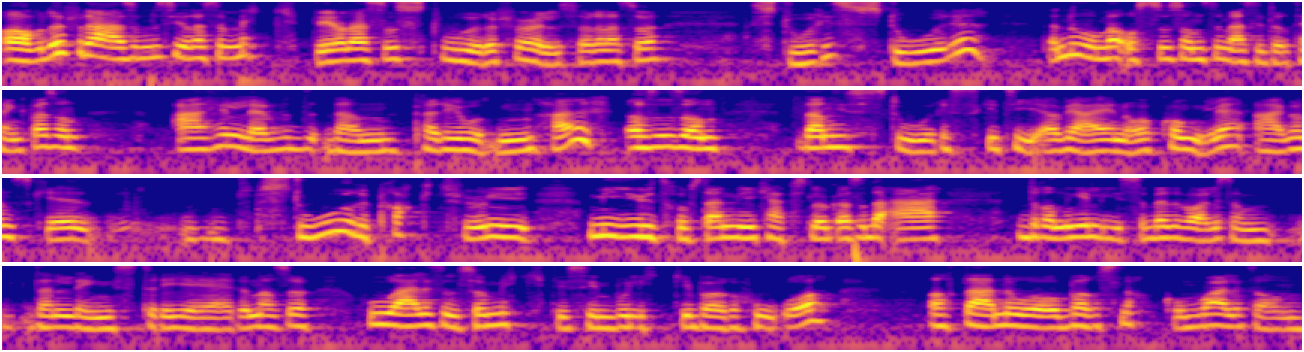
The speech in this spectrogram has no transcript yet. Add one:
av det. For det er som du sier, det er så mektig, og det er så store følelser, og det er så stor historie. Det er noe med også sånn som jeg sitter og tenker på, er sånn Jeg har levd den perioden her. Altså sånn Den historiske tida vi er i nå, kongelig, er ganske stor, praktfull, mye utropstegn, mye capslock. Altså det er Dronning Elisabeth var liksom den lengst regjerende. Altså, hun er liksom så mektig symbolikk i bare hun òg. At det er noe å bare snakke om. er sånn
